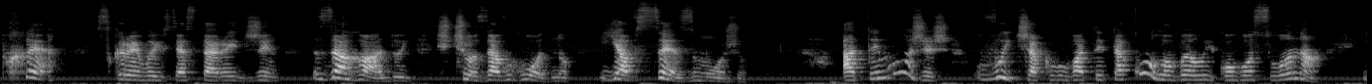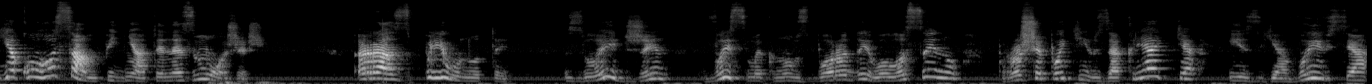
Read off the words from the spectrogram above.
Пхе, скривився старий джин. Загадуй, що завгодно, я все зможу. А ти можеш вичаклувати такого великого слона, якого сам підняти не зможеш? раз плюнути. Злий джин висмикнув з бороди волосину, прошепотів закляття і з'явився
